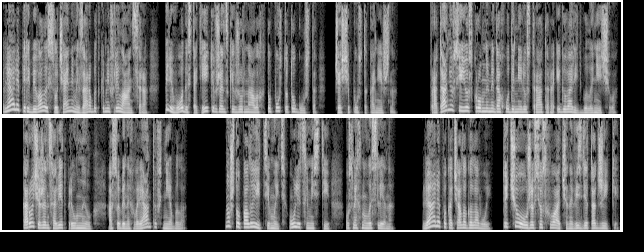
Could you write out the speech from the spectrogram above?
Ляля перебивалась случайными заработками фрилансера, переводы, статейки в женских журналах, то пусто, то густо, чаще пусто, конечно. Про Таню с ее скромными доходами иллюстратора и говорить было нечего. Короче, женсовет приуныл, особенных вариантов не было. «Ну что, полы идти мыть, улицы мести», — усмехнулась Лена. Ляля покачала головой. «Ты чё, уже все схвачено, везде таджики.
